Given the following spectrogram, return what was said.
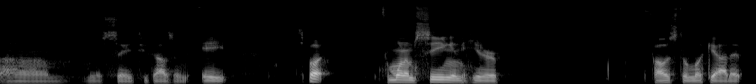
um, I'm going to say 2008. It's about, from what I'm seeing in here, if I was to look at it,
